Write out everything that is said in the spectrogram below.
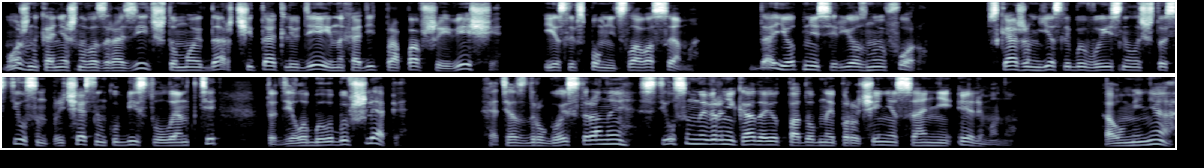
Можно, конечно, возразить, что мой дар читать людей и находить пропавшие вещи, если вспомнить слова Сэма, дает мне серьезную фору. Скажем, если бы выяснилось, что Стилсон причастен к убийству Лэнгти, то дело было бы в шляпе. Хотя, с другой стороны, Стилсон наверняка дает подобные поручения Санни Элиману. А у меня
